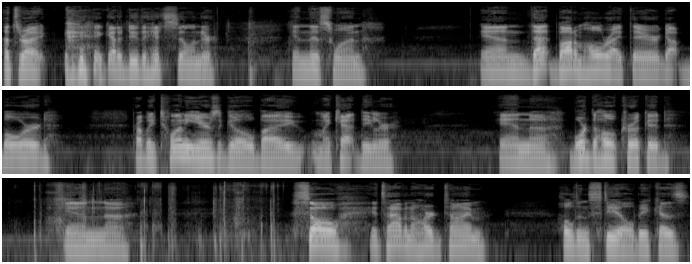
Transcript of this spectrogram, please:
That's right. got to do the hitch cylinder in this one. And that bottom hole right there got bored probably 20 years ago by my cat dealer and uh, bored the hole crooked and uh, so it's having a hard time holding steel because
